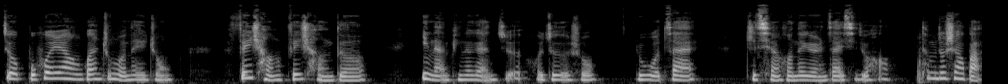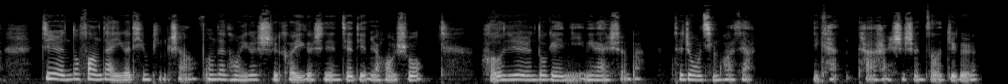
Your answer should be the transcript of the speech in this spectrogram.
就不会让观众有那种非常非常的意难平的感觉，会觉得说如果在之前和那个人在一起就好。他们就是要把这些人都放在一个天平上，放在同一个时刻、一个时间节点，然后说好了，这些人都给你，你来选吧。在这种情况下。你看，他还是选择了这个人，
